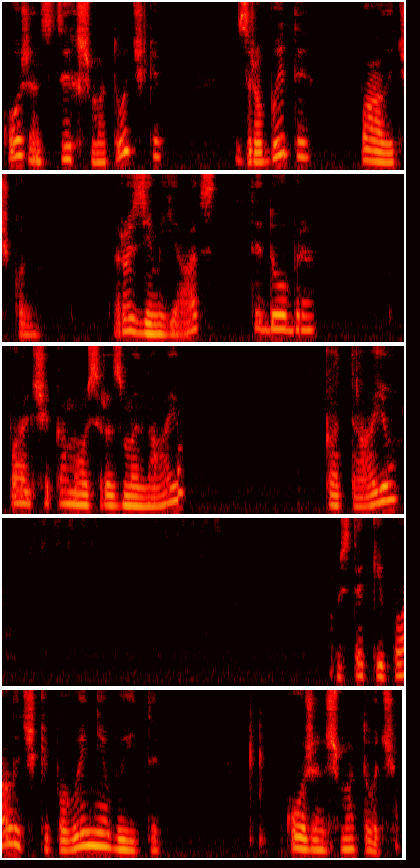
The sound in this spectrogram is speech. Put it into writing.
кожен з цих шматочків зробити паличкою, розім'яти добре, пальчиками ось розминаю, катаю. Ось такі палички повинні вийти. Кожен шматочок.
